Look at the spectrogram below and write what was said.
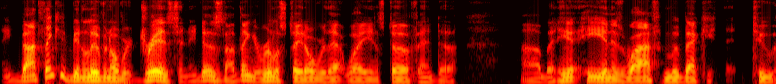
he, I think he'd been living over at Dresden. He does, I think, real estate over that way and stuff. And uh, uh, but he he and his wife moved back to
